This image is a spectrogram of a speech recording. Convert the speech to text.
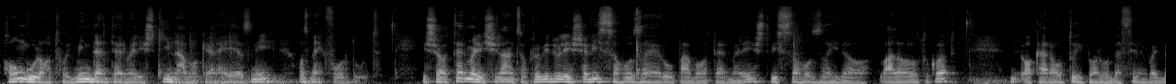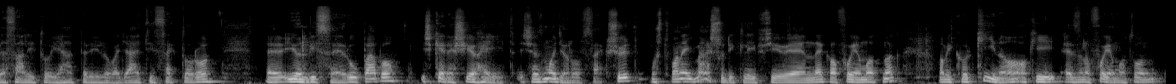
hangulat, hogy minden termelést Kínába kell helyezni, az megfordult és a termelési láncok rövidülése visszahozza Európába a termelést, visszahozza ide a vállalatokat, akár autóiparról beszélünk, vagy beszállítói hátteréről, vagy IT-szektorról, jön vissza Európába, és keresi a helyét. És ez Magyarország. Sőt, most van egy második lépcsője ennek a folyamatnak, amikor Kína, aki ezen a folyamaton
